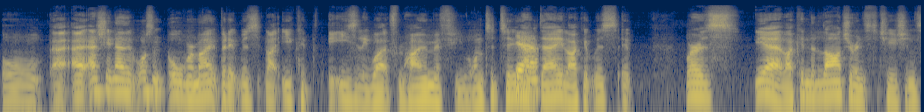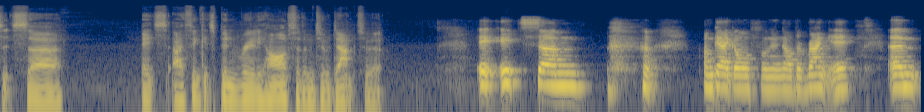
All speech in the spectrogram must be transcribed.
all uh, actually no, it wasn't all remote, but it was like you could easily work from home if you wanted to yeah. that day. Like it was it. Whereas yeah, like in the larger institutions, it's uh, it's I think it's been really hard for them to adapt to it it, it's um, I'm going to go off on another rant here. Um,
